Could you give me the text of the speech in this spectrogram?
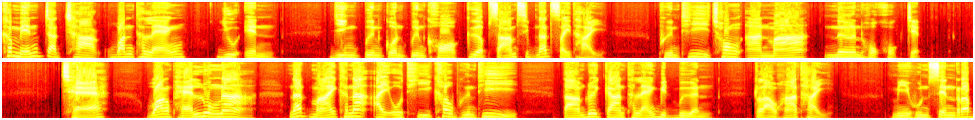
เขมรจัดฉากวันแถลง UN ยิงปืนกลปืนคอเกือบ 30 นัดใส่ไทย พื้นที่ช่องอ่านม้าเนิน 667 แฉ วางแผนล่วงหน้า นัดหมายคณะ IoT เข้าพื้นที่ ตามด้วยการถแถลงบิดเบือน กล่าวหาไทย มีหุนเซนรับ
